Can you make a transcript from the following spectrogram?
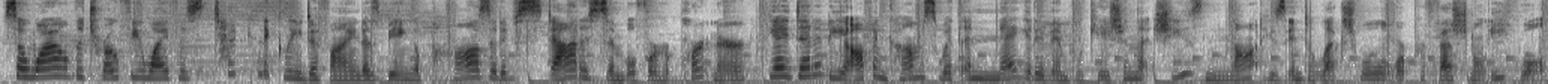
So while the trophy wife is technically defined as being a positive status symbol for her partner, the identity often comes with a negative implication that she's not his intellectual or professional equal,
